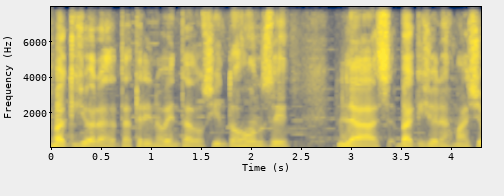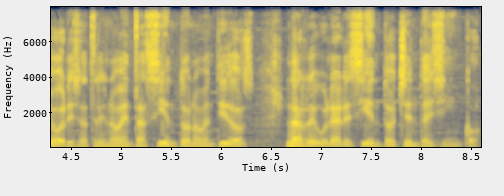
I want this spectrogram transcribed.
Vaquilloras hasta 390, 211. Las vaquillonas mayores a 390, 192. Las regulares 185.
